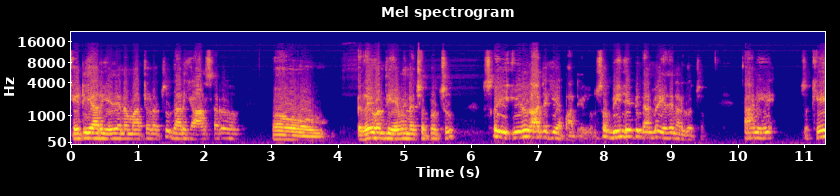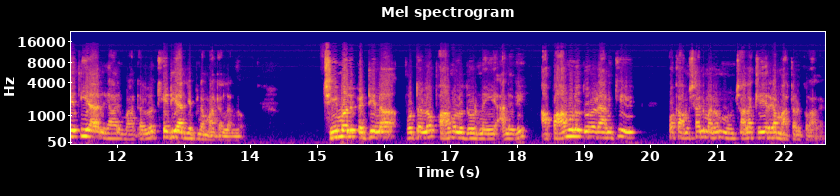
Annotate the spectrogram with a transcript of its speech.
కేటీఆర్ ఏదైనా మాట్లాడొచ్చు దానికి ఆన్సర్ రేవంత్ ఏమైనా చెప్పొచ్చు? సో ఈ- రాజకీయ పార్టీలు. సో బీజేపీ దాంట్లో ఏదైనా అడగొచ్చు. కానీ సో కేటీఆర్ గారి మాటల్లో కేటీఆర్ చెప్పిన మాటలలో చీమలు పెట్టిన పుట్టలో పాములు దూరినాయి అనేది ఆ పాములు దూరడానికి ఒక అంశాన్ని మనం చాలా క్లియర్గా మాట్లాడుకోవాలి.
